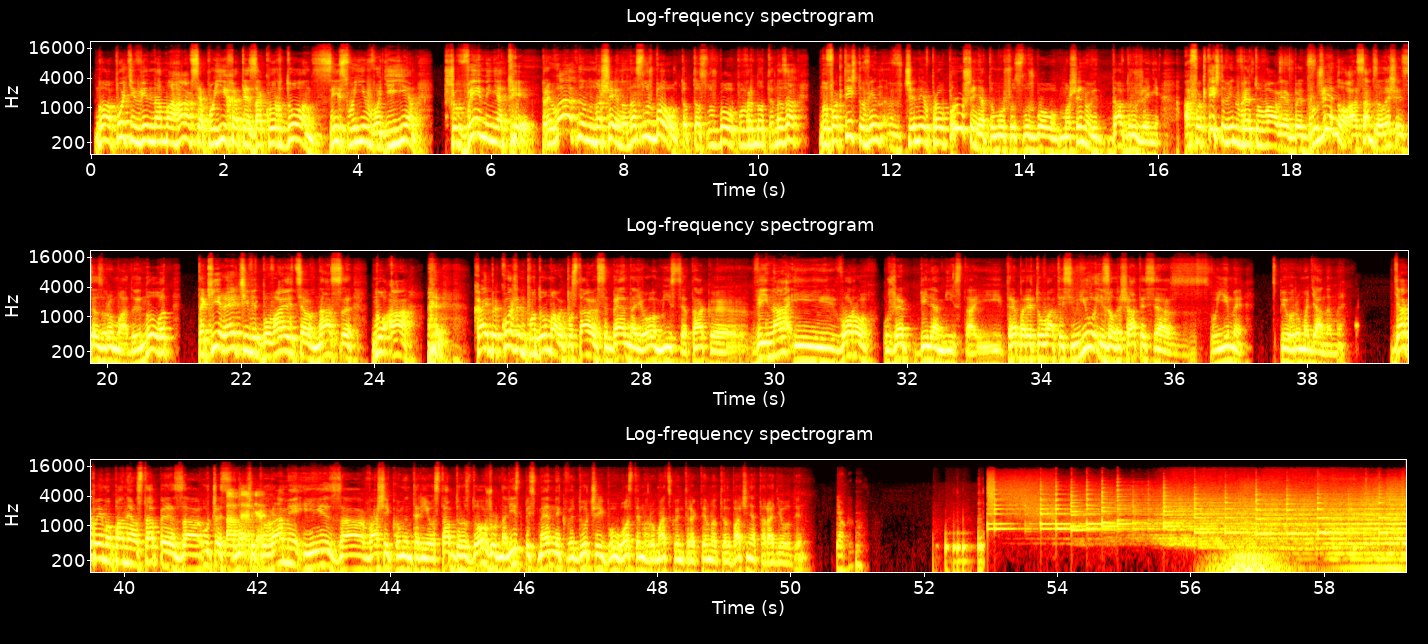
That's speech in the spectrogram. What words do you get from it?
Ну, а потім він намагався поїхати за кордон зі своїм водієм, щоб виміняти приватну машину на службову, тобто службову повернути назад. Ну, фактично, він вчинив правопорушення, тому що службову машину віддав дружині. А фактично він врятував якби дружину, а сам залишився з громадою. Ну, от такі речі відбуваються в нас. е, Ну а Хай би кожен подумав і поставив себе на його місце. Так, Е, війна і ворог уже біля міста. І треба рятувати сім'ю і залишатися з своїми співгромадянами. Дякуємо, пане Остапе, за участь в нашій теж програмі і за ваші коментарі. Остап Дроздов, журналіст, письменник, ведучий, був гостем громадського інтерактивного телебачення та Радіо 1. Дякуємо.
